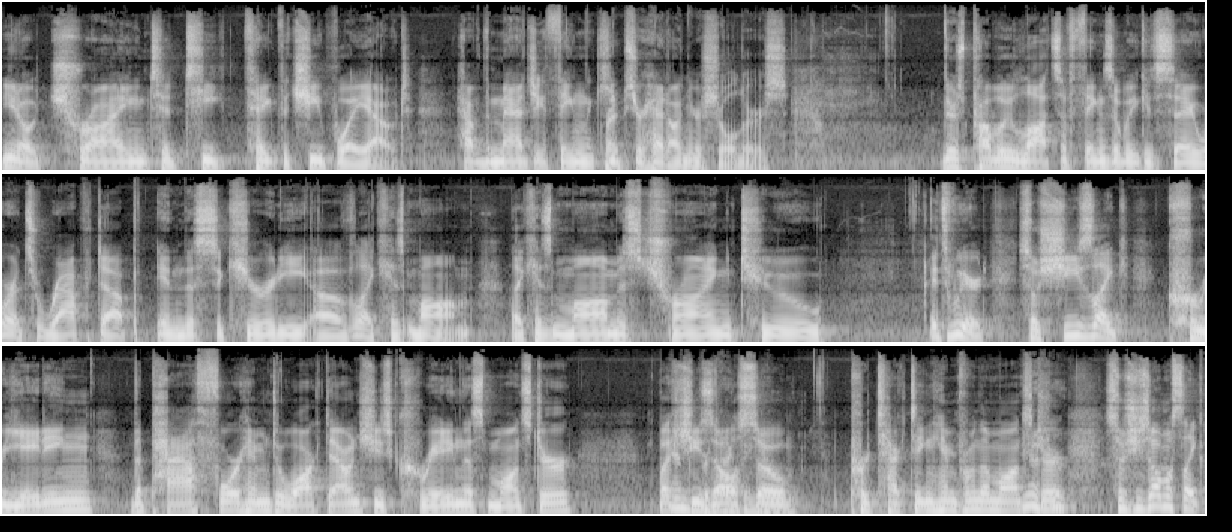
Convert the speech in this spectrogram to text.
you know, trying to te- take the cheap way out, have the magic thing that keeps Right. your head on your shoulders. There's probably lots of things that we could say where it's wrapped up in the security of like his mom. Like his mom is trying to it's weird. So she's like creating the path for him to walk down. She's creating this monster, but And she's protecting also him. protecting him from the monster. sure. So she's almost like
